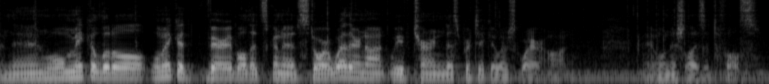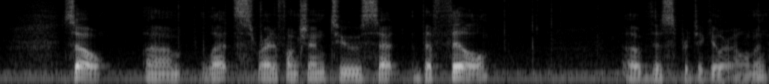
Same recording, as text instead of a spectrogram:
And then we'll make a little, we'll make a variable that's going to store whether or not we've turned this particular square on. And we'll initialize it to false. So um, let's write a function to set the fill of this particular element.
